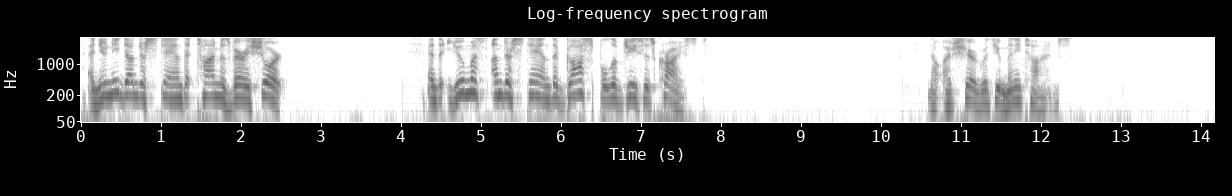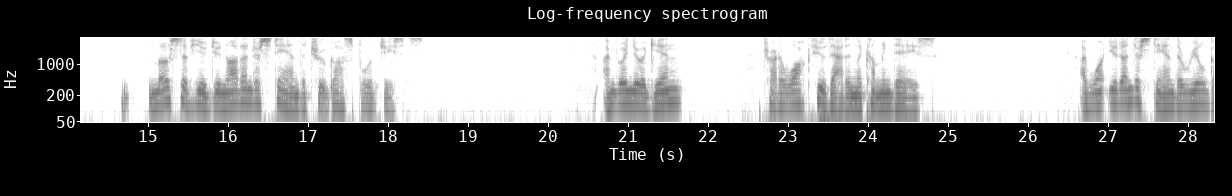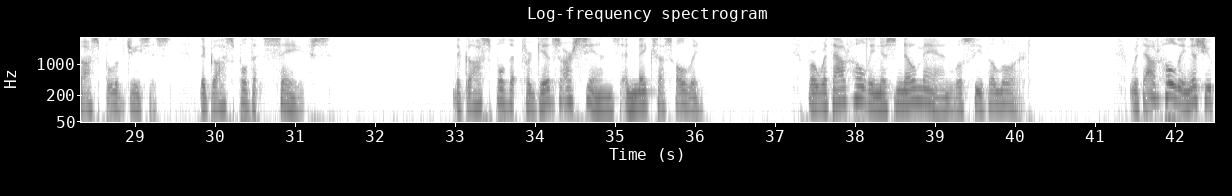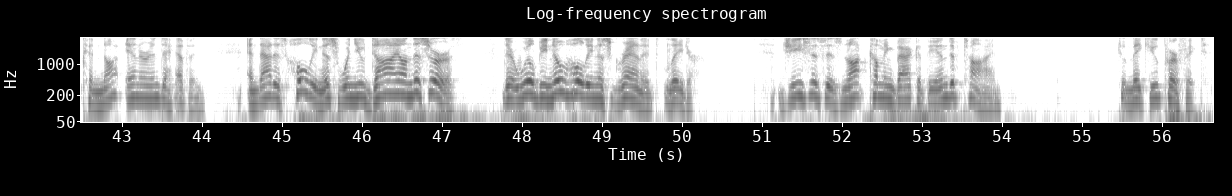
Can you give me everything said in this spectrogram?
And you need to understand that time is very short. And that you must understand the gospel of Jesus Christ. Now, I've shared with you many times. Most of you do not understand the true gospel of Jesus. I'm going to again try to walk through that in the coming days. I want you to understand the real gospel of Jesus, the gospel that saves, the gospel that forgives our sins and makes us holy. For without holiness, no man will see the Lord. Without holiness, you cannot enter into heaven. And that is holiness when you die on this earth. There will be no holiness granted later. Jesus is not coming back at the end of time to make you perfect.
